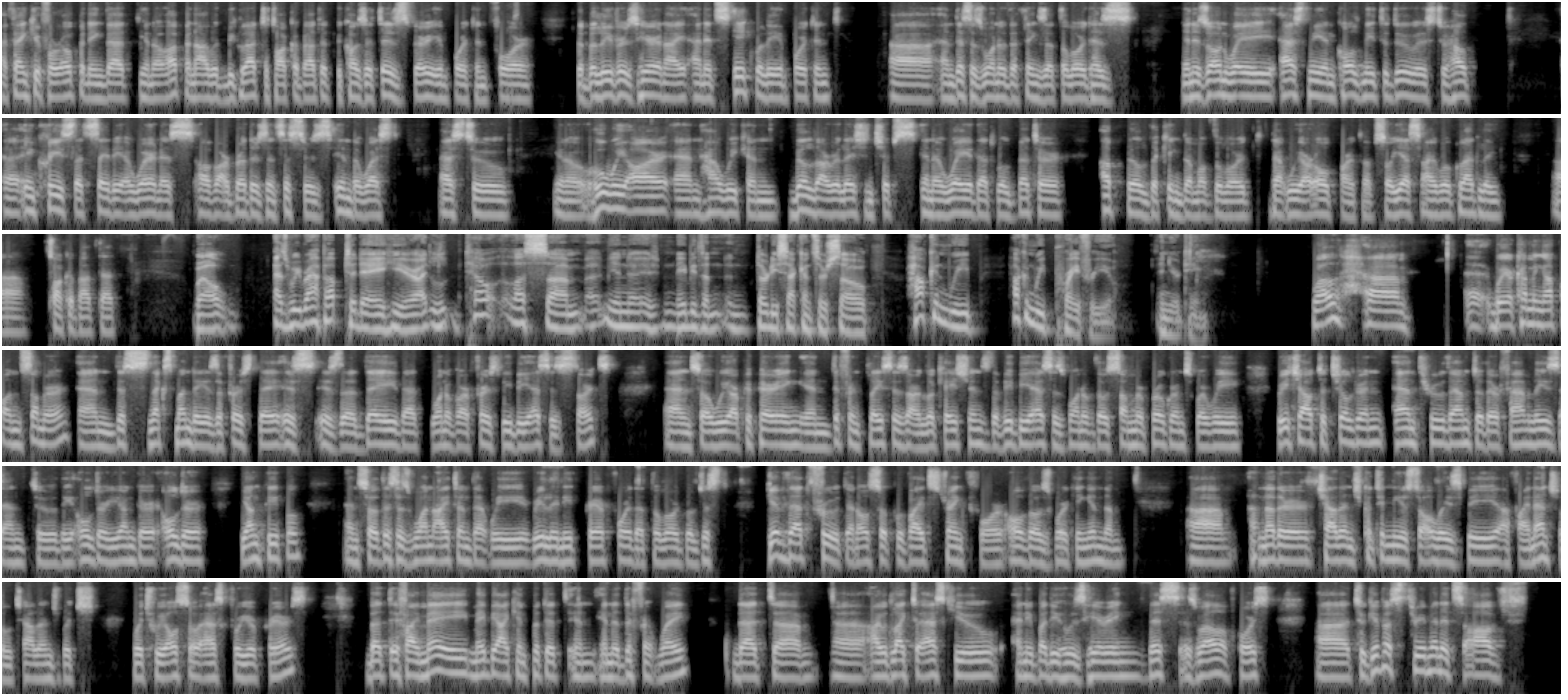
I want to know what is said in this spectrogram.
I thank you for opening that you know up, and I would be glad to talk about it because it is very important for the believers here, and I and it's equally important. Uh, and this is one of the things that the Lord has, in His own way, asked me and called me to do is to help uh, increase, let's say, the awareness of our brothers and sisters in the West as to you know who we are and how we can build our relationships in a way that will better upbuild the kingdom of the lord that we are all part of. So yes i will gladly uh, talk about that. Well as we wrap up today here I, tell us um, in uh, maybe the 30 seconds or so how can we how can we pray for you and your team? Well um, uh, we are coming up on summer, and this next Monday is the first day is is the day that one of our first VBSs starts, and so we are preparing in different places, our locations. The VBS is one of those summer programs where we reach out to children and through them to their families and to the older, younger, older young people. And so this is one item that we really need prayer for that the Lord will just give that fruit and also provide strength for all those working in them. Um, another challenge continues to always be a financial challenge, which which we also ask for your prayers. But if I may, maybe I can put it in in a different way. That um, uh, I would like to ask you, anybody who's hearing this as well, of course, uh, to give us three minutes of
